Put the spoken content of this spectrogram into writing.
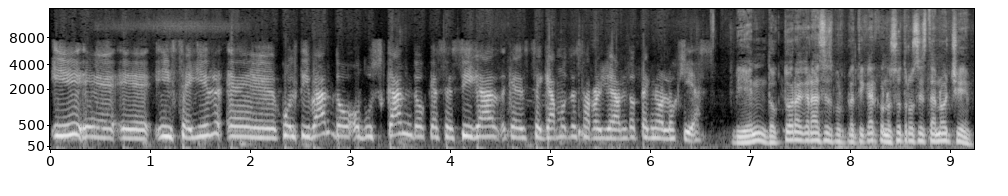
y, eh, eh, y seguir eh, cultivando o buscando que se siga, que sigamos desarrollando tecnologías. Bien, doctora, gracias por platicar con nosotros esta noche.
